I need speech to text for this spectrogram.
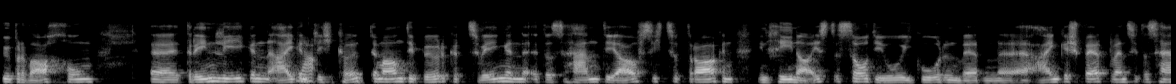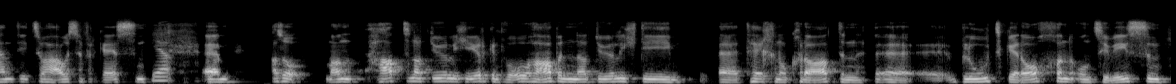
Überwachung äh, drin liegen. Eigentlich ja. könnte man die Bürger zwingen, das Handy auf sich zu tragen. In China ist es so, die Uiguren werden äh, eingesperrt, wenn sie das Handy zu Hause vergessen. Ja. Ähm, also man hat natürlich irgendwo, haben natürlich die äh, Technokraten äh, Blut gerochen und sie wissen,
